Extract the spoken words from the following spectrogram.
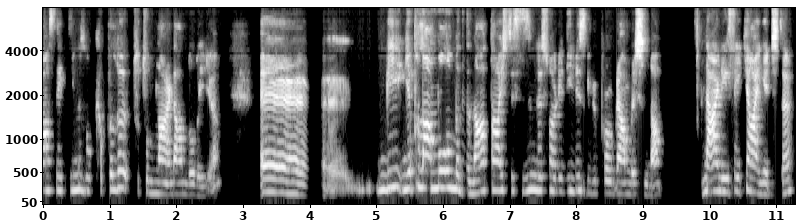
bahsettiğimiz o kapalı tutumlardan dolayı e, e, bir yapılanma olmadığını hatta işte sizin de söylediğiniz gibi program başında neredeyse iki ay geçti.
